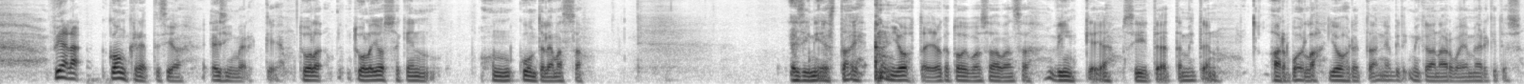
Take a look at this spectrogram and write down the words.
vielä konkreettisia esimerkkejä. Tuolla, tuolla jossakin on kuuntelemassa esimies tai johtaja, joka toivoo saavansa vinkkejä siitä, että miten arvoilla johdetaan ja mikä on arvojen merkitys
